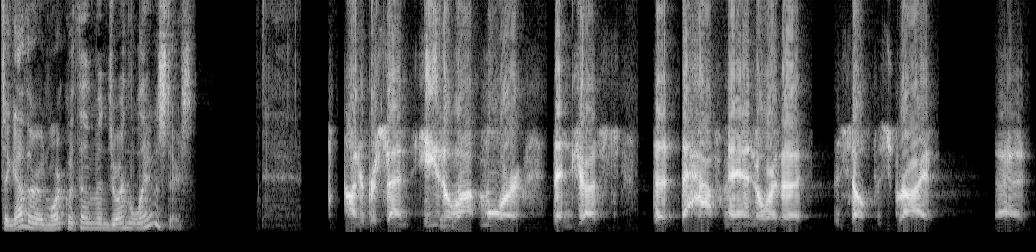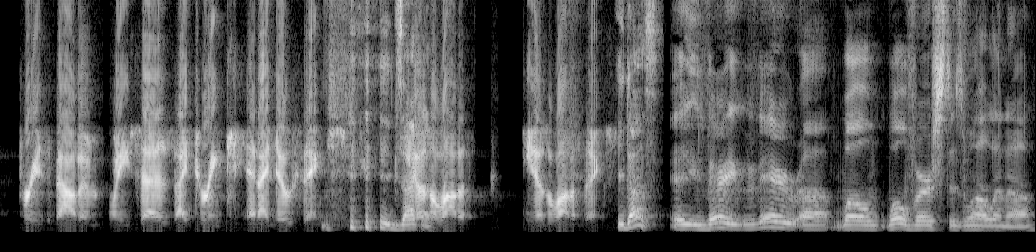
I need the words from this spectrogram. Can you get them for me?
together and work with him and join the Lannisters. Hundred percent. He's a lot more than just the the half man or the the self described uh, phrase about him when he says, "I drink and I know things." exactly. He knows a lot of he knows a lot of things. He does. He's very, very uh, well well versed as well in uh,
